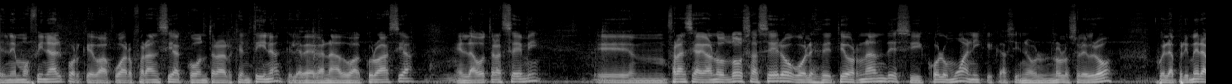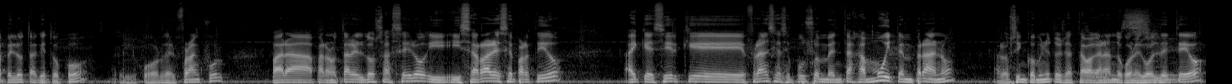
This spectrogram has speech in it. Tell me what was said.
tenemos final porque va a jugar Francia contra Argentina, que le había ganado a Croacia en la otra semi. Eh, Francia ganó 2 a 0, goles de Teo Hernández y Colomuani, que casi no, no lo celebró. Fue la primera pelota que tocó el jugador del Frankfurt para, para anotar el 2 a 0 y, y cerrar ese partido. Hay que decir que Francia se puso en ventaja muy temprano. A los cinco minutos ya estaba ganando con el gol de Teo.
